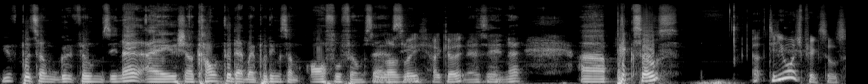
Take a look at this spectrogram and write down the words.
you've put some good films in there. I shall counter that by putting some awful films I've Lovely. seen. Okay. That's in there. Uh, Pixels. Uh, did you watch Pixels?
